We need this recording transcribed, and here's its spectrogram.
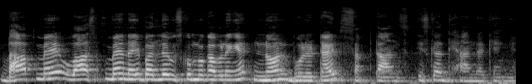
भाप में, वाष्प में नहीं बदले, उसको हम लोग क्या बोलेंगे? नॉन वोलेटाइल सब्सटेंस इसका ध्यान रखेंगे।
